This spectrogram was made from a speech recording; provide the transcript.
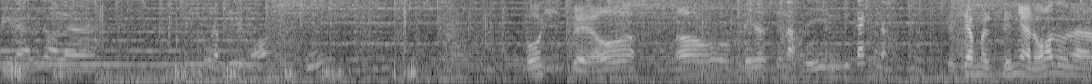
Vì là bây giờ là mình không làm gì được nó. Cú. Thôi để nó đây là sẽ làm đấy cái cách nào. để xem mà đến nhà nó rồi là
